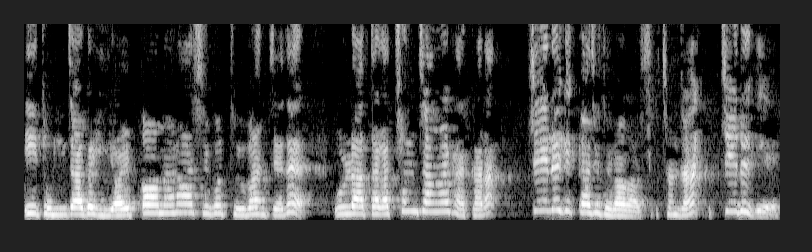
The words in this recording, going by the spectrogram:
이 동작을 10번을 하시고 두 번째는 올라왔다가 천장을 발가락 찌르기까지 들어가시고 천장을 찌르기.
